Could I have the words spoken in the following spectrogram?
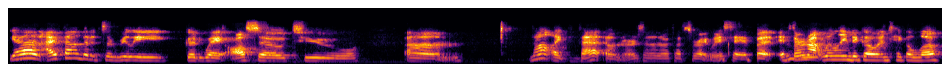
Yeah, and I found that it's a really good way also to um, not like vet owners. I don't know if that's the right way to say it, but if they're not mm-hmm. willing to go and take a look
